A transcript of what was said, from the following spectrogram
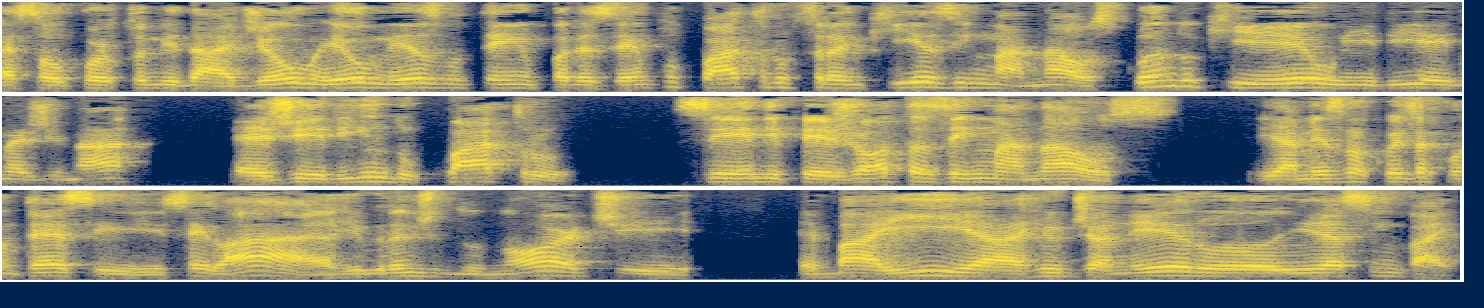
essa oportunidade. Eu, eu mesmo tenho, por exemplo, quatro franquias em Manaus. Quando que eu iria imaginar é, gerindo quatro CNPJs em Manaus? E a mesma coisa acontece, sei lá, Rio Grande do Norte, é, Bahia, Rio de Janeiro e assim vai.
